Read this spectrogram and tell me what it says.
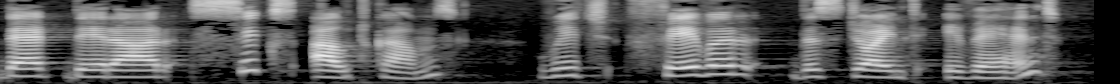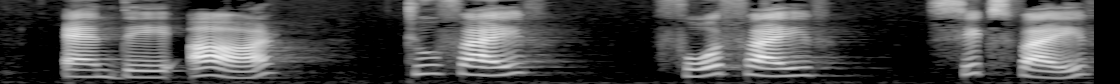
that there are 6 outcomes which favor this joint event and they are 2 5, 4 5, 6 5,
